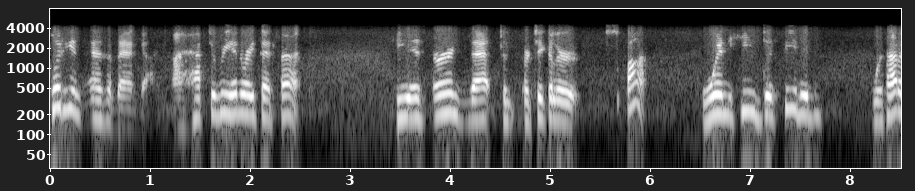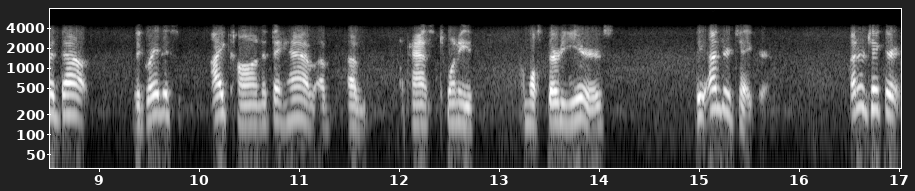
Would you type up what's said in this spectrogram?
Put him as a bad guy. I have to reiterate that fact. He has earned that particular spot when he defeated, without a doubt, the greatest icon that they have of, of the past 20, almost 30 years, The Undertaker. Undertaker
